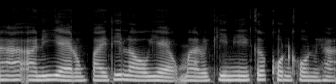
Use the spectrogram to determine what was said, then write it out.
นะคะ อันนี้แย่ลงไปที่เราแย่ออกมาเมื่อกี้นี้ก็คนๆค่ะ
